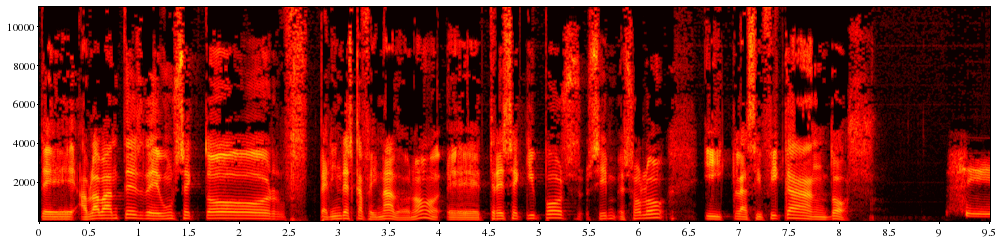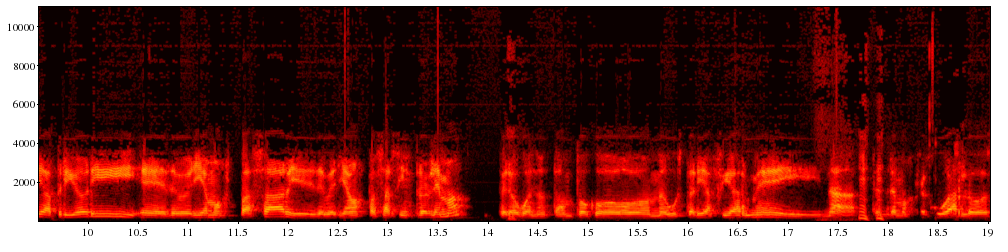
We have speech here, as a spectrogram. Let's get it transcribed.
Te hablaba antes de un sector pelín descafeinado, ¿no? Eh, tres equipos solo y clasifican dos. Sí, a priori eh, deberíamos pasar y deberíamos pasar sin problema, pero bueno, tampoco me gustaría fiarme y nada, tendremos que jugarlos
